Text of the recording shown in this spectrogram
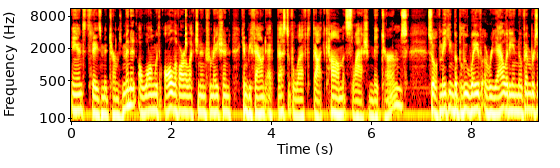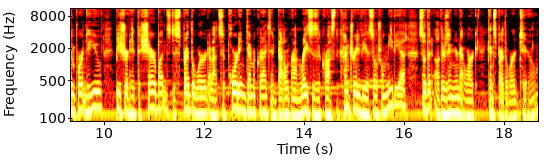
And today's Midterms Minute, along with all of our election information, can be found at bestoftheleft.com slash midterms. So if making the blue wave a reality in November is important to you, be sure to hit the share buttons to spread the word about supporting Democrats in battleground races across the country via social media so that others in your network can spread the word too.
